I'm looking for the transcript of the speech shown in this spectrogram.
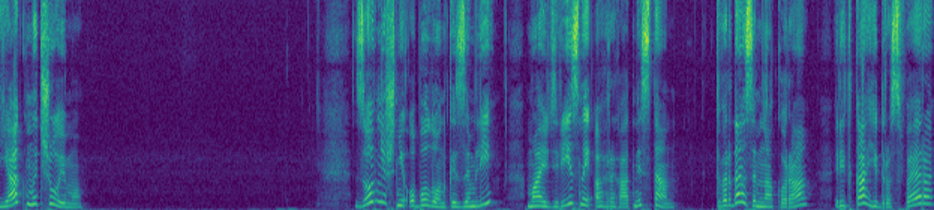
Як ми чуємо? Зовнішні оболонки Землі мають різний агрегатний стан: тверда земна кора, рідка гідросфера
